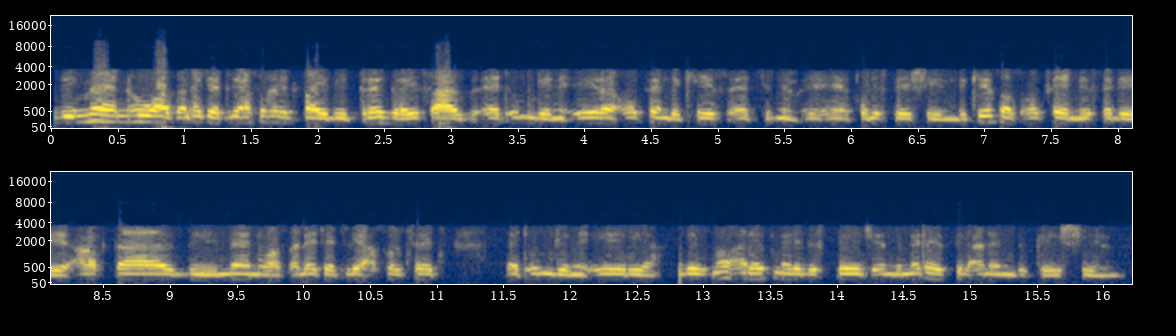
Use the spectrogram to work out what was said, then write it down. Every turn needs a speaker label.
Speaker 1: The man who was allegedly assaulted by the drag racers at Umgeni area opened the case at Sydney uh, uh, police station. The case was opened yesterday after the man was allegedly assaulted at Umgeni area. There is no arrest made at this stage and the matter is still under investigation.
